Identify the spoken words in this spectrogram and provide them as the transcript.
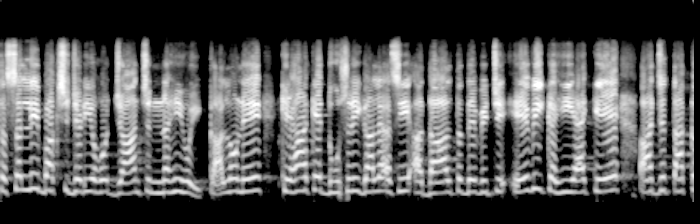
ਤਸੱਲੀ ਬਖਸ਼ ਜਿਹੜੀ ਉਹ ਜਾਂਚ ਨਹੀਂ ਹੋਈ। ਕਾਲੋ ਨੇ ਕਿਹਾ ਕਿ ਦੂਸਰੀ ਗੱਲ ਅਸੀਂ ਅਦਾਲਤ ਦੇ ਵਿੱਚ ਇਹ ਵੀ ਕਹੀ ਹੈ ਕਿ ਅੱਜ ਤੱਕ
